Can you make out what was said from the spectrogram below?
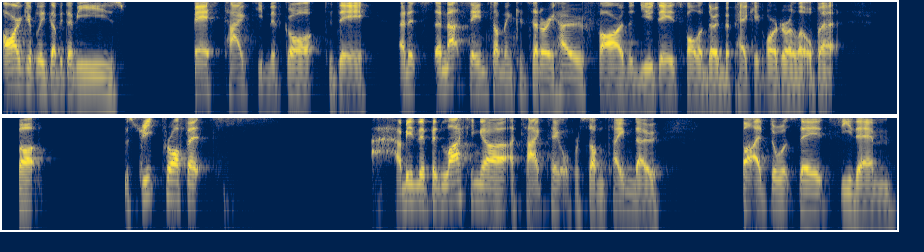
arguably WWE's best tag team they've got today. And it's and that's saying something considering how far the New Day's fallen down the pecking order a little bit. But the Street Profits, I mean, they've been lacking a, a tag title for some time now, but I don't say see them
